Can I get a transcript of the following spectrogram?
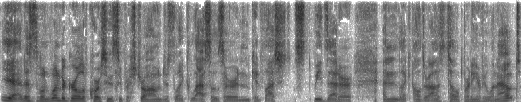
yeah, this is when Wonder Girl, of course, who's super strong, just like lassos her and Kid Flash speeds at her, and like El Dorado is teleporting everyone out.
